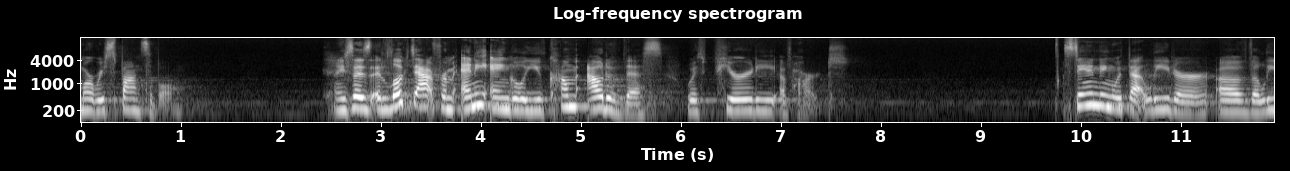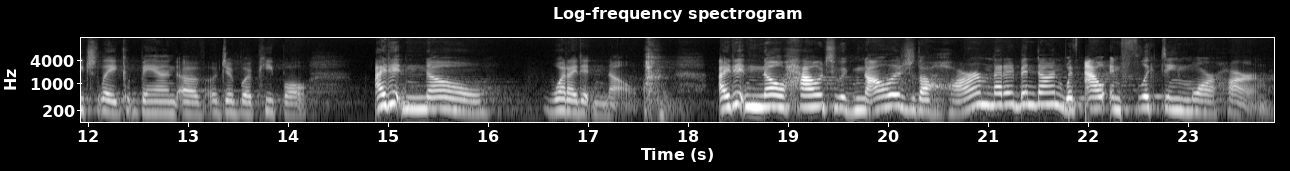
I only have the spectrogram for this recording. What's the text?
more responsible. And he says, it looked at from any angle, you've come out of this with purity of heart. Standing with that leader of the Leech Lake band of Ojibwe people, I didn't know what I didn't know. I didn't know how to acknowledge the harm that had been done without inflicting more harm.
